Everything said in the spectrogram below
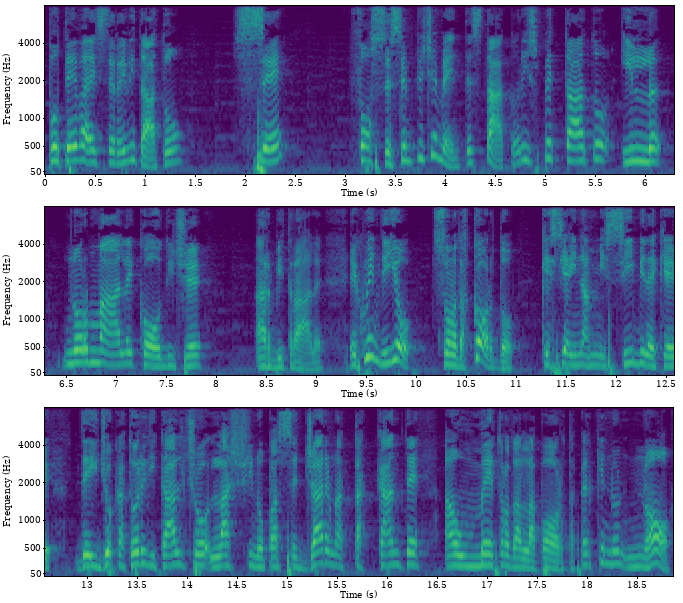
poteva essere evitato se fosse semplicemente stato rispettato il normale codice arbitrale. E quindi io sono d'accordo che sia inammissibile che dei giocatori di calcio lasciino passeggiare un attaccante a un metro dalla porta. Perché non, no,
